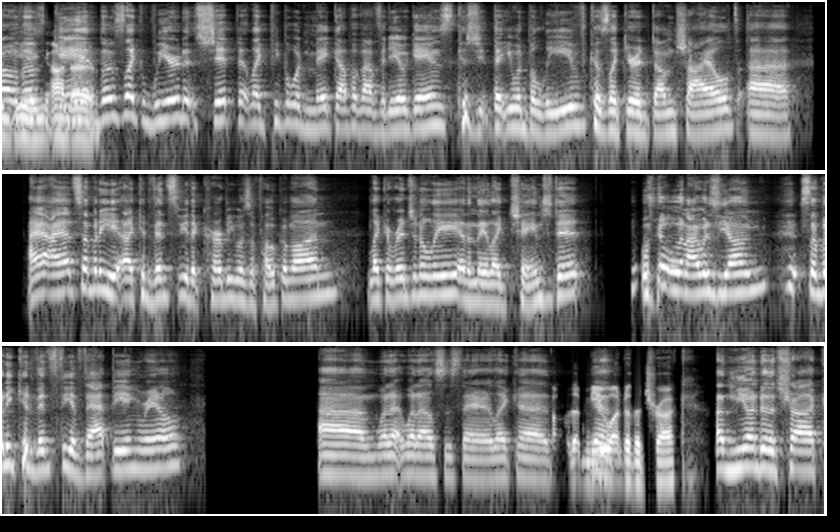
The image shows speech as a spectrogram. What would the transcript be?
Bro, those being on ga- Earth. those like weird shit that like people would make up about video games because that you would believe because like you're a dumb child. Uh, I, I had somebody uh, convince me that Kirby was a Pokemon like originally, and then they like changed it when I was young. Somebody convinced me of that being real. Um, what what else is there? Like uh, the Mew yeah. under the truck. a Mew under the truck,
